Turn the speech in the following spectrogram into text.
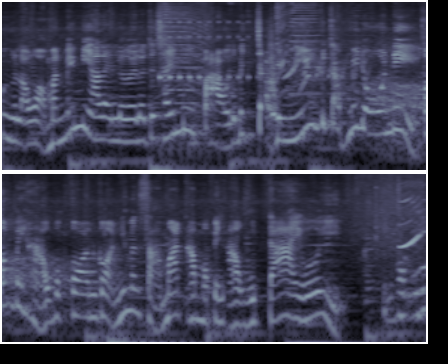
มือเราอะมันไม่มีอะไรเลย เราจะใช้มือเปล่าจะไปจับอย่างนี้ก็จับไม่โดนดิต้องไปหาอุปกรณ์ก่อนที่มันสามารถทำมาเป็นอาวุธได้เว้ยผมไม่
